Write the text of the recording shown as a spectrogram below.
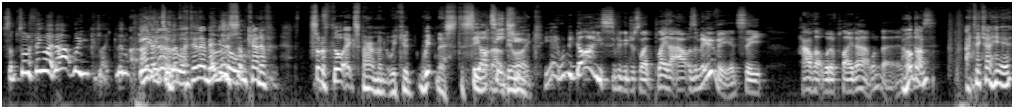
some sort of thing like that, where you could like little I don't into know. a little. I don't know. Maybe little there's some kind of sort of thought experiment we could witness to see what that'd be tube. like. Yeah, it would be nice if we could just like play that out as a movie and see how that would have played out, wouldn't it? It'd Hold on. nice. I think I hear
